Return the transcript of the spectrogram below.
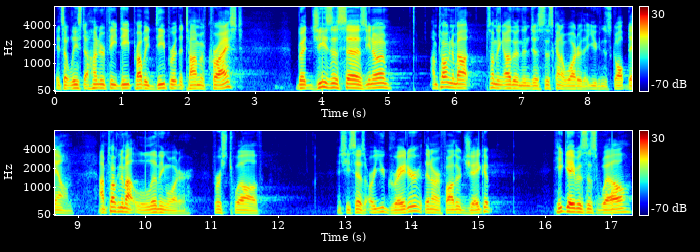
It's at least 100 feet deep, probably deeper at the time of Christ. But Jesus says, you know, I'm talking about something other than just this kind of water that you can just gulp down. I'm talking about living water. Verse 12. And she says, Are you greater than our father Jacob? He gave us this well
